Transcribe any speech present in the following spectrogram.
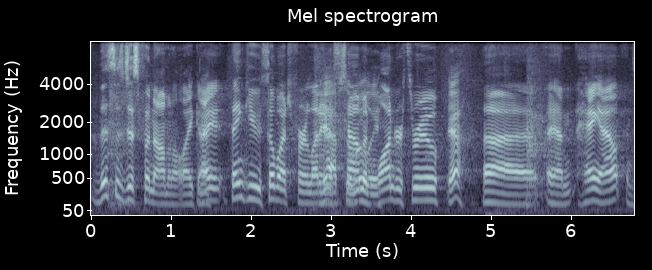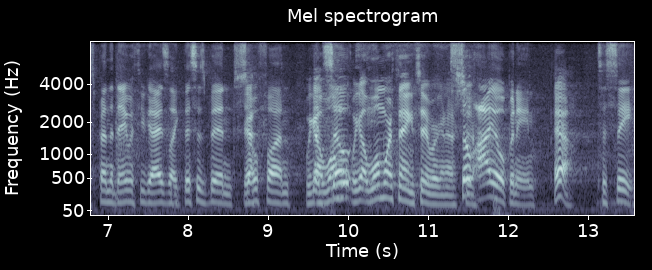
this is just phenomenal. Like I thank you so much for letting Yeah, us come and wander through yeah, uh, and hang out and spend the day with you guys. Like this has been so Yeah. fun. we got and one. So, we got one more thing too. We're gonna. so share. eye opening yeah. to see.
